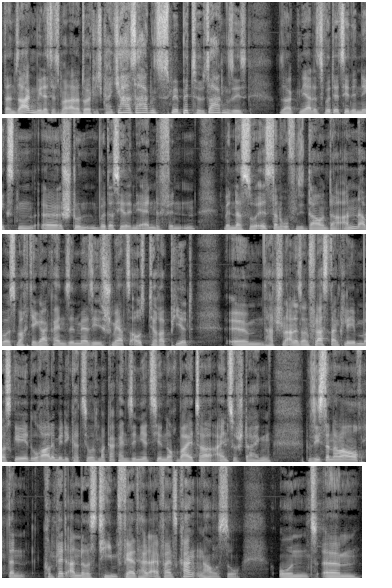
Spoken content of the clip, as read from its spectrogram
Dann sagen wir das jetzt mal in aller Deutlichkeit. Ja, sagen Sie es mir bitte, sagen Sie es. Sagten, ja, das wird jetzt hier in den nächsten äh, Stunden, wird das hier in ihr Ende finden. Wenn das so ist, dann rufen Sie da und da an, aber es macht hier gar keinen Sinn mehr. Sie ist schmerzaustherapiert, ähm, hat schon alles an Pflastern kleben, was geht, orale Medikation. Es macht gar keinen Sinn, jetzt hier noch weiter einzusteigen. Du siehst dann aber auch, dann komplett anderes Team fährt halt einfach ins Krankenhaus so. Und ähm,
